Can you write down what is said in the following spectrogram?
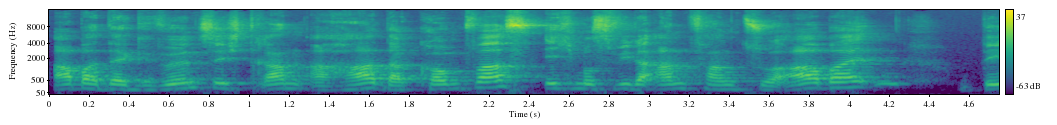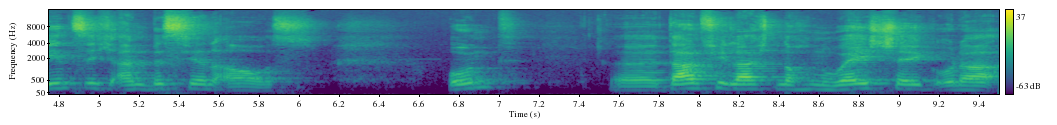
aber der gewöhnt sich dran, aha, da kommt was, ich muss wieder anfangen zu arbeiten, dehnt sich ein bisschen aus. Und äh, dann vielleicht noch ein Whey Shake oder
